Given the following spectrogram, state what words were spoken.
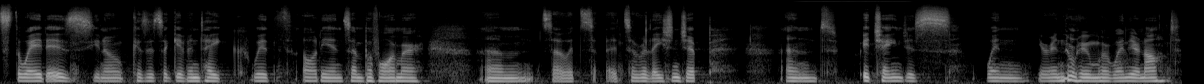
it's the way it is, you know, because it's a give and take with audience and performer. Um, so it's it's a relationship, and it changes when you're in the room or when you're not.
